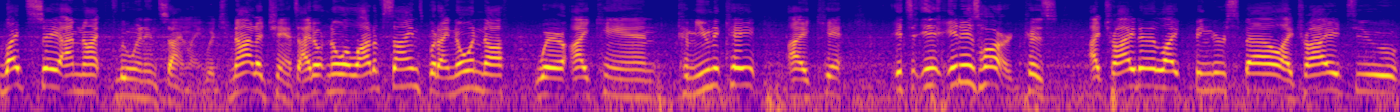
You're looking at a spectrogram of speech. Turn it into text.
let's say I'm not fluent in sign language. Not a chance. I don't know a lot of signs, but I know enough where I can communicate. I can't. It's it, it is hard because I try to like finger spell. I try to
